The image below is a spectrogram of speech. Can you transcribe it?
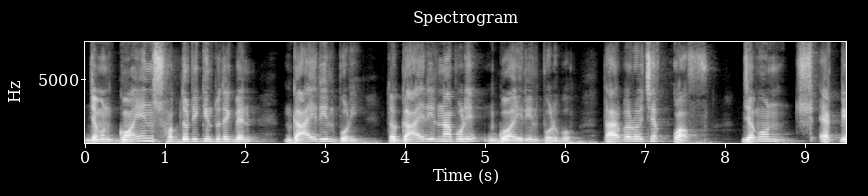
যেমন গয়েন শব্দটি কিন্তু দেখবেন গায়রিল পড়ি। তো গায়রিল না পড়ে গয়রিল পড়ব। তারপর রয়েছে কফ। যেমন একটি,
